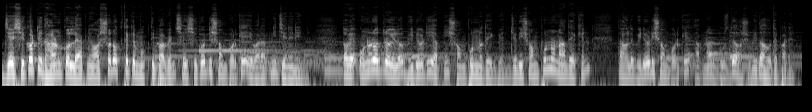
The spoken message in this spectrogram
যে শিকড়টি ধারণ করলে আপনি অশ্বরোগ থেকে মুক্তি পাবেন, সেই শিকড়টি সম্পর্কে এবার আপনি জেনে নিন। তবে অনুরোধ রইল, ভিডিওটি আপনি সম্পূর্ণ দেখবেন। যদি সম্পূর্ণ না দেখেন, তাহলে ভিডিওটি সম্পর্কে আপনার বুঝতে অসুবিধা হতে পারে।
